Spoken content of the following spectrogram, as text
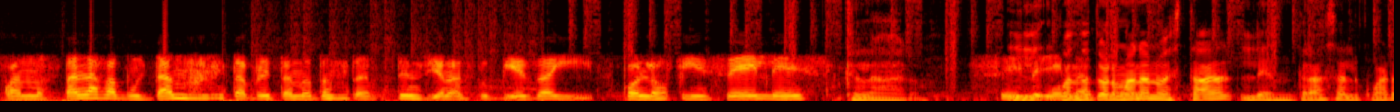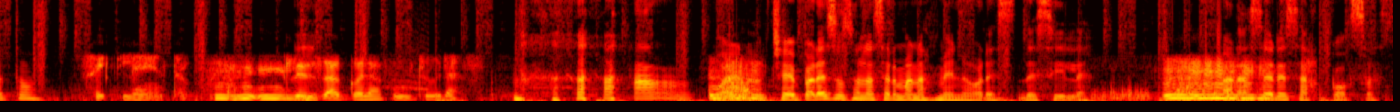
cuando está en la facultad no le está prestando tanta atención a su pieza y con los pinceles. Claro. ¿Y le- cuando tu todo. hermana no está, le entras al cuarto? Sí, le entro. le saco las pinturas. Bueno, che, para eso son las hermanas menores, decile. Para hacer esas cosas.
